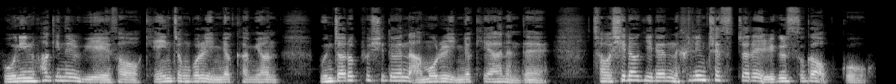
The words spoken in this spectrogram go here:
본인 확인을 위해서 개인정보를 입력하면 문자로 표시된 암호를 입력해야 하는데 저 시력인은 흘림체 숫자를 읽을 수가 없고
